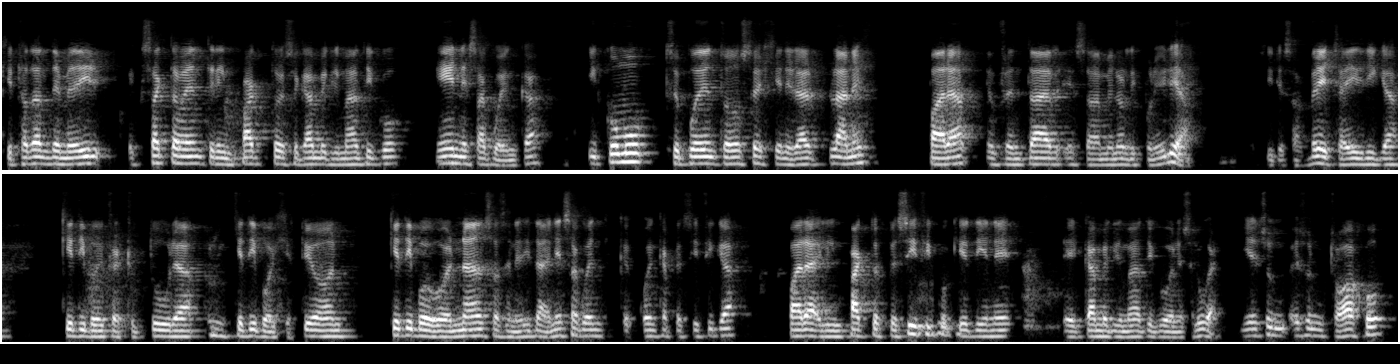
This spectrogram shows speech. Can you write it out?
que tratan de medir exactamente el impacto de ese cambio climático en esa cuenca y cómo se puede entonces generar planes para enfrentar esa menor disponibilidad, decir, esa brecha hídrica, qué tipo de infraestructura, qué tipo de gestión, qué tipo de gobernanza se necesita en esa cuenca, específica para el impacto específico que tiene el cambio climático en ese lugar. Y eso es un trabajo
